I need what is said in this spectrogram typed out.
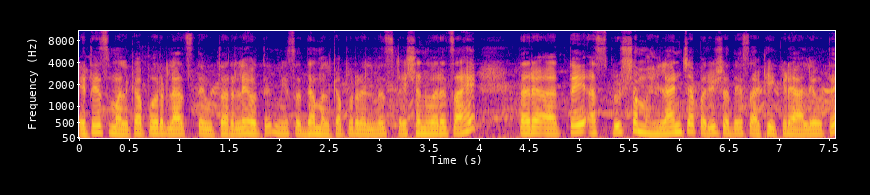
येथेच मलकापूरलाच ते उतरले होते. मी सध्या मलकापूर रेल्वे स्टेशनवरच आहे. तर ते अस्पृश्य महिलांच्या परिषदेसाठी इकडे आले होते.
